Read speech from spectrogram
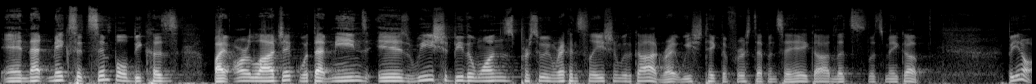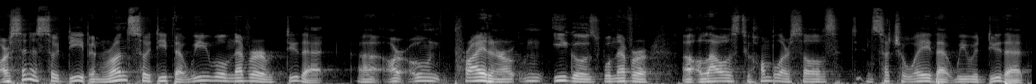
And that makes it simple because by our logic, what that means is we should be the ones pursuing reconciliation with God, right? We should take the first step and say, "Hey God, let's let's make up." But you know, our sin is so deep and runs so deep that we will never do that. Uh, our own pride and our own egos will never uh, allow us to humble ourselves in such a way that we would do that.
